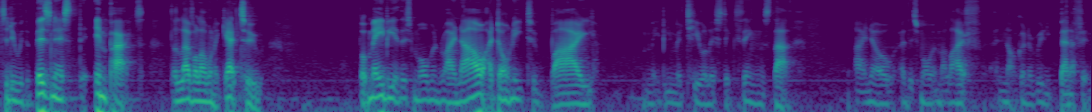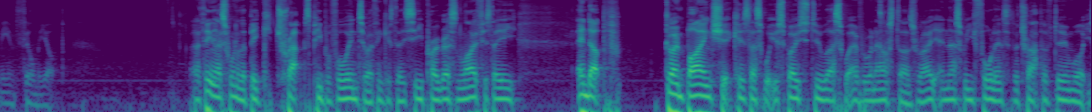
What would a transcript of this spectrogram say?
to do with the business, the impact, the level I want to get to. But maybe at this moment right now, I don't need to buy maybe materialistic things that I know at this moment in my life are not going to really benefit me and fill me up. I think that's one of the big traps people fall into. I think as they see progress in life, is they end up going buying shit because that's what you're supposed to do. That's what everyone else does, right? And that's where you fall into the trap of doing what you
